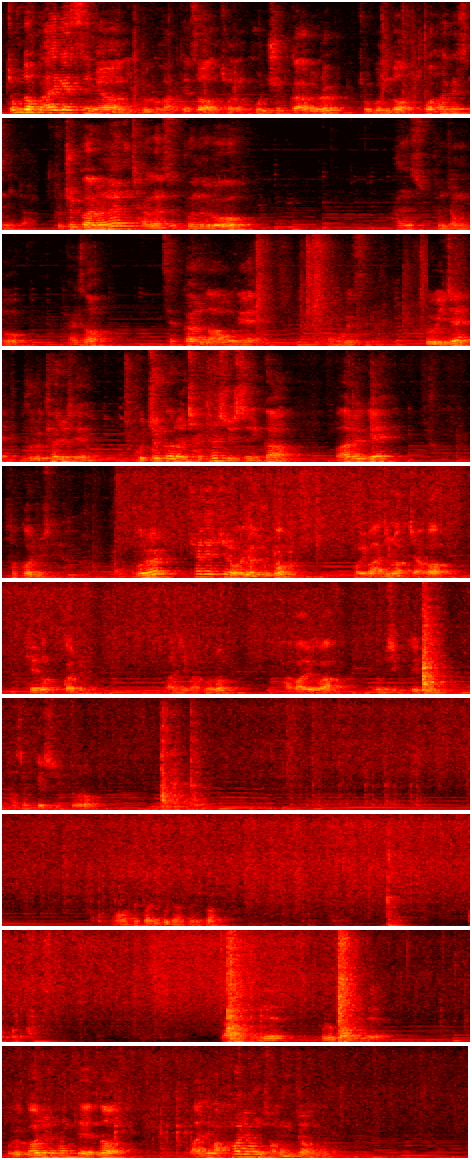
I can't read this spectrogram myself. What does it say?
좀 더 빨갰으면 이쁠 것 같아서 저는 고춧가루를 조금 더 투하하겠습니다. 고춧가루는 작은 스푼으로 한 스푼 정도 해서 색깔 나오게 해보겠습니다. 그리고 이제 불을 켜주세요. 고춧가루는 잘 탈 수 있으니까 빠르게 섞어주세요. 불을 최대치로 올려주고 거의 마지막 작업 계속 볶아줍니다. 마지막으로 밥알과 음식들이 다 섞일 수 있도록 어, 색깔 이쁘지 않습니까? 자, 이제 불을 꺼주세요. 불을 꺼준 상태에서 마지막 활용 정점.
